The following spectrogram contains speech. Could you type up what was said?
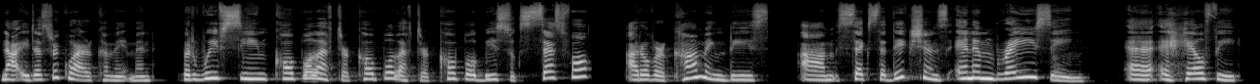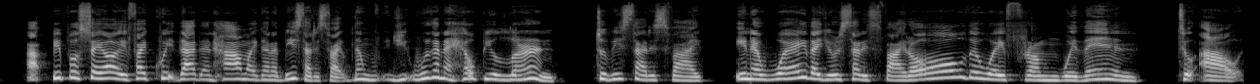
now, it does require commitment, but we've seen couple after couple after couple be successful at overcoming these um, sex addictions and embracing a, a healthy. Uh, people say, "Oh, if I quit that, then how am I going to be satisfied?" Then you, we're going to help you learn to be satisfied in a way that you're satisfied all the way from within to out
